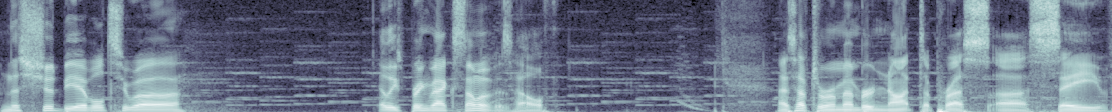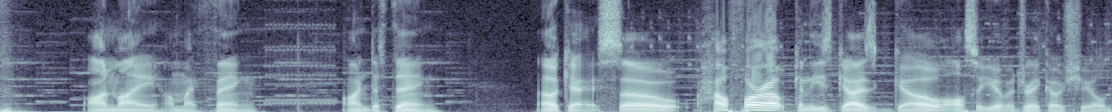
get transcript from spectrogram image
And this should be able to, uh, at least bring back some of his health. I just have to remember not to press uh, save on my on my thing, on the thing. Okay, so how far out can these guys go? Also, you have a Draco shield.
